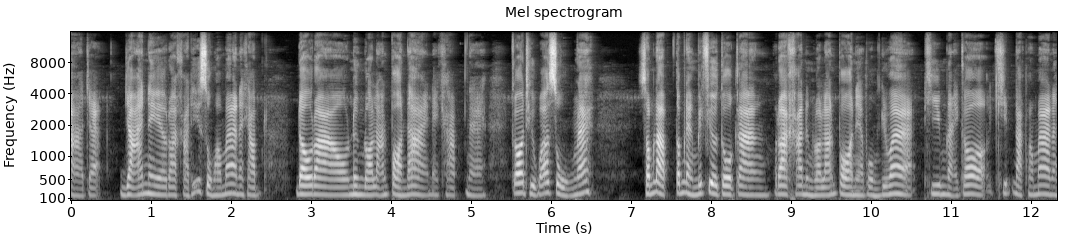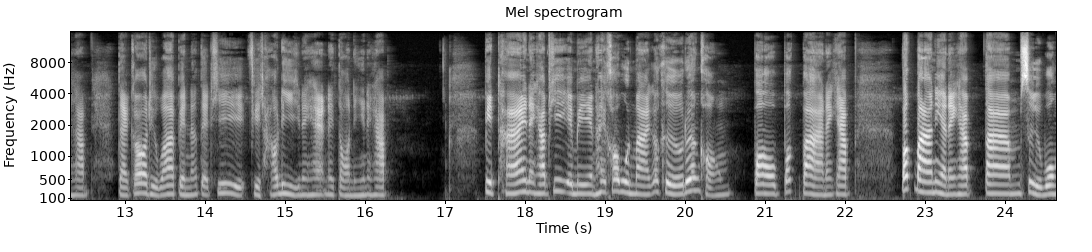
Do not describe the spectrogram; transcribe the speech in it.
อาจจะย้ายในราคาที่สูงมากๆนะครับราวๆหนึ่งร้อยล้านปอนด์ได้นะครับนะก็ถือว่าสูงนะสำหรับตำแหน่งมิดฟิลด์ตัวกลางราคา 100 ล้านปอนด์เนี่ยผมคิดว่าทีมไหนก็คิดหนักมากๆนะครับ แต่ก็ถือว่าเป็นนักเตะที่ฝีเท้าดีนะฮะในตอนนี้นะครับ ปิดท้ายนะครับที่เอเมนให้ข้อมูลมาก็คือเรื่องของปอลป็อกบานะครับป็อกบาเนี่ยนะครับตามสื่อวง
